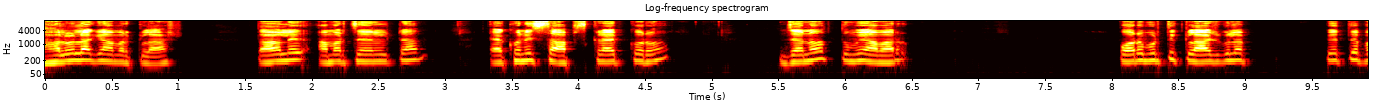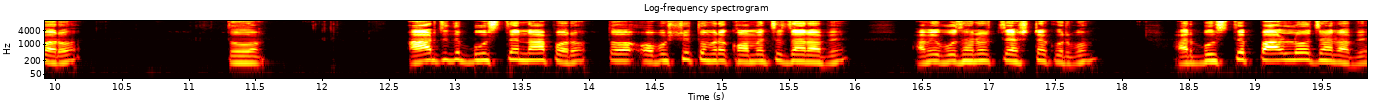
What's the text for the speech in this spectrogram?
ভালো লাগে আমার ক্লাস, তাহলে আমার চ্যানেলটা এখনই সাবস্ক্রাইব করো। যেন তুমি আমার পরবর্তী ক্লাসগুলো পেতে পারো। তো আর যদি বুঝতে না পারো, তো অবশ্যই তোমরা কমেন্টসে জানাবে। আমি বোঝানোর চেষ্টা করব। আর বুঝতে পারলেও জানাবে।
